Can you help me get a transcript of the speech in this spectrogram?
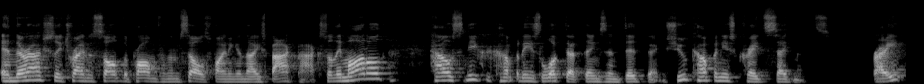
and they're actually trying to solve the problem for themselves, finding a nice backpack. So they modeled how sneaker companies looked at things and did things. Shoe companies create segments, right?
